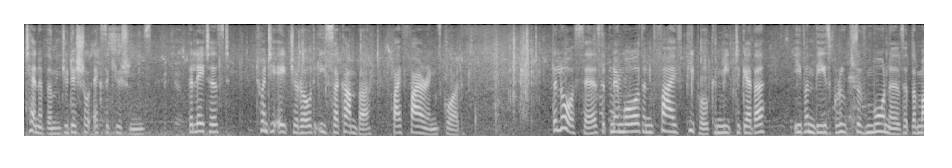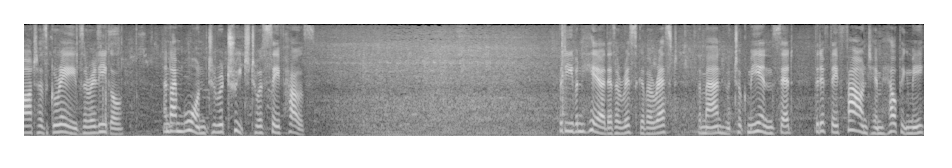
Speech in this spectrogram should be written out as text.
10 of them judicial executions. The latest, 28-year-old Isa Qambar, by firing squad. The law says that no more than five people can meet together. Even these groups of mourners at the martyrs' graves are illegal. And I'm warned to retreat to a safe house. But even here there's a risk of arrest. The man who took me in said that if they found him helping me,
